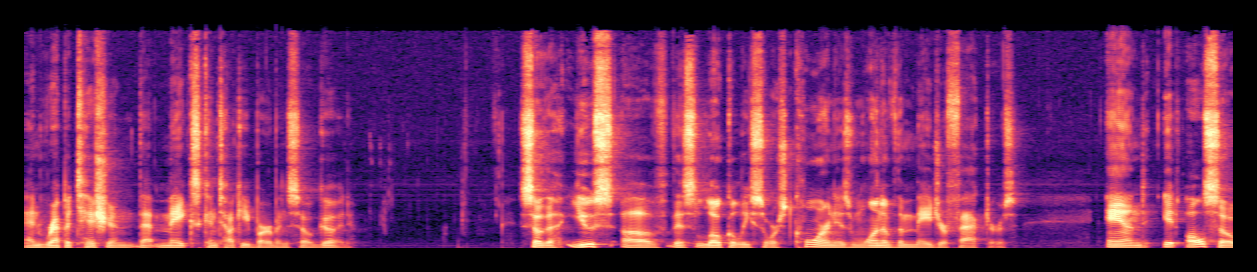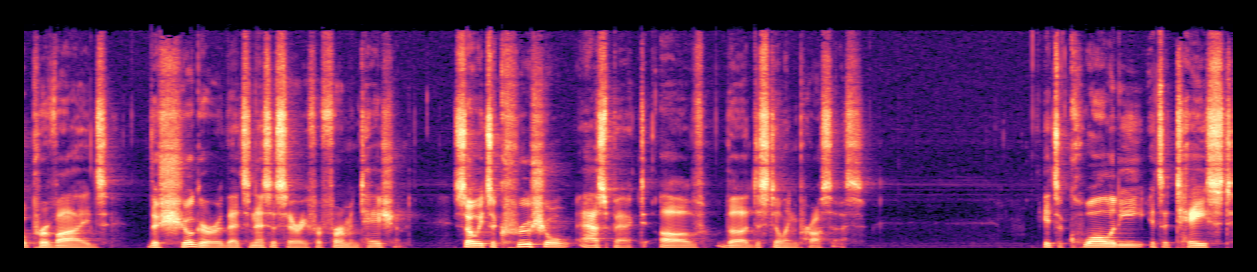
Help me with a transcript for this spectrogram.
and repetition that makes Kentucky bourbon so good. So, the use of this locally sourced corn is one of the major factors. And it also provides the sugar that's necessary for fermentation. So, it's a crucial aspect of the distilling process. It's a quality, it's a taste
